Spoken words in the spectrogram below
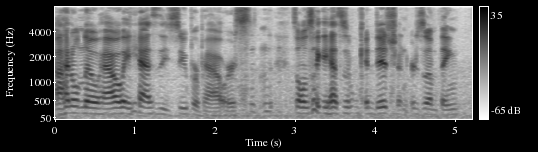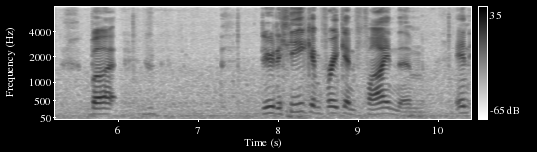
I don't know how he has these superpowers. it's almost like he has some condition or something, but dude, he can freaking find them in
